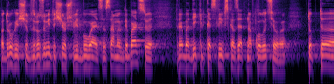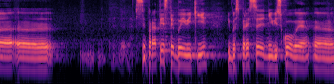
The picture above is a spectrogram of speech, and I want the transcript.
По-друге, щоб зрозуміти, що ж відбувається саме в Дебальцеві, треба декілька слів сказати навколо цього. Тобто е, сепаратисти, бойовики і безпосередньо військові е,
